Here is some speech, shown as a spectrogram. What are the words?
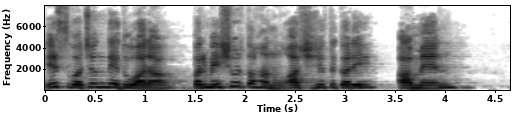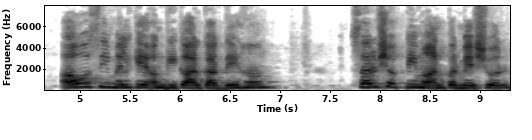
ਇਸ ਵਚਨ ਦੇ ਦੁਆਰਾ ਪਰਮੇਸ਼ਰ ਤੁਹਾਨੂੰ ਆਸ਼ੀਸ਼ਿਤ ਕਰੇ। ਆਮੇਨ। ਆਓ ਅਸੀਂ ਮਿਲ ਕੇ ਅੰਗੀਕਾਰ ਕਰਦੇ ਹਾਂ। ਸਰਵ ਸ਼ਕਤੀਮਾਨ ਪਰਮੇਸ਼ਰ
